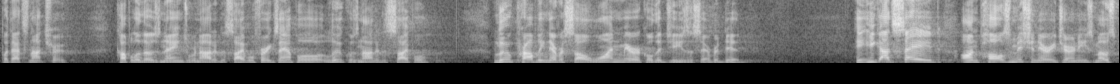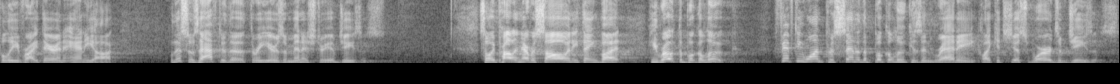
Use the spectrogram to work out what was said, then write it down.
But that's not true. A couple of those names were not a disciple. For example, Luke was not a disciple. Luke probably never saw one miracle that Jesus ever did. He, he got saved on Paul's missionary journeys, most believe right there in Antioch. Well, this was after the three years of ministry of Jesus. So he probably never saw anything, but he wrote the book of Luke. 51% of the book of Luke is in red ink, like it's just words of Jesus.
